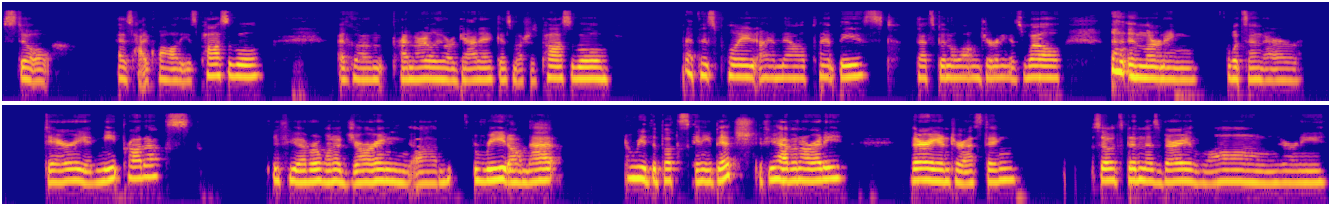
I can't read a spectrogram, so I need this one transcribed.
still as high quality as possible. I've gone primarily organic as much as possible. At this point, I am now plant based. That's been a long journey as well in learning what's in our dairy and meat products. If you ever want a jarring um, read on that, read the book Skinny Bitch if you haven't already. Very interesting. So it's been this very long journey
